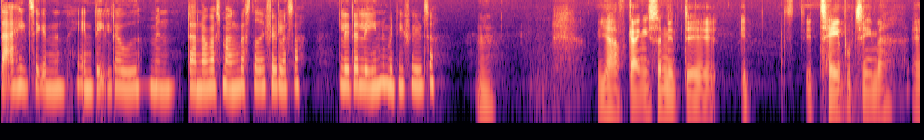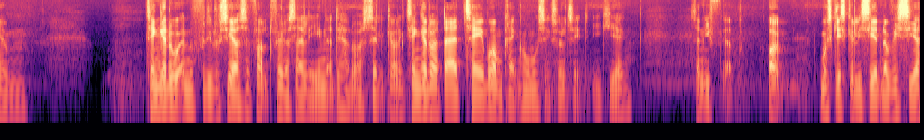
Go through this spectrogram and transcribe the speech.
der er helt sikkert en, en del derude, men der er nok også mange, der stadig føler sig lidt alene med de følelser. Mm. Vi har haft gang i sådan et, øh, et, et tabu-tema. Øhm, tænker du, at nu, fordi du siger også, at folk føler sig alene, og det har du også selv gjort, ikke? tænker du, at der er et tabu omkring homoseksualitet i kirken? Sådan i, og måske skal jeg lige sige, at når vi siger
